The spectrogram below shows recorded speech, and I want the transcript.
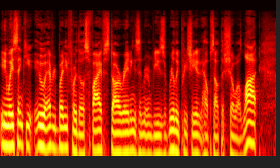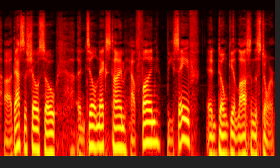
Anyways, thank you everybody for those five star ratings and reviews. Really appreciate it. it helps out the show a lot. Uh, that's the show. So until next time, have fun, be safe, and don't get lost in the storm.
